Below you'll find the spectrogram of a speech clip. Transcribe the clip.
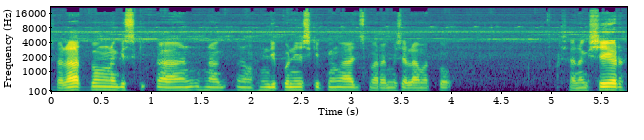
Sa lahat pong nag, ah, nag ano, hindi po ni-skip yung ads, maraming salamat po. Sa nag-share,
